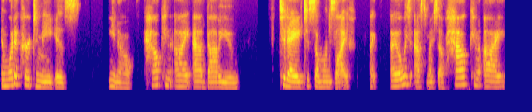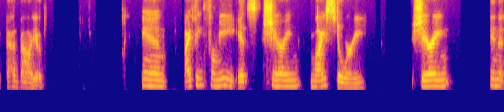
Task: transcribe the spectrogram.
And what occurred to me is, you know, how can I add value today to someone's life? I, I always ask myself, how can I add value? And I think for me, it's sharing my story, sharing in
